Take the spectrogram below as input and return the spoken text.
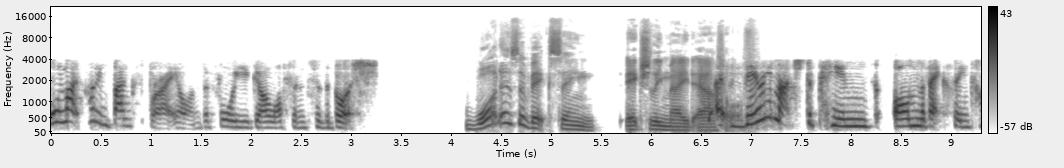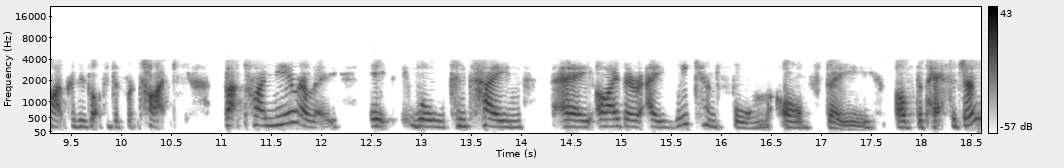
or like putting bug spray on before you go off into the bush. What is a vaccine actually made out it of? very much depends on the vaccine type because there's lots of different types. But primarily, it will contain a either a weakened form of the of the pathogen,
